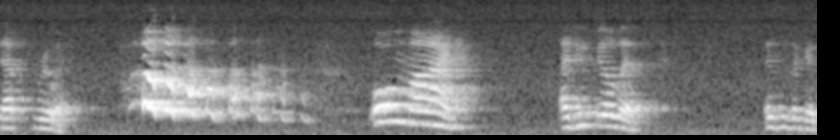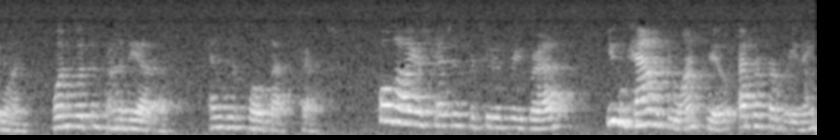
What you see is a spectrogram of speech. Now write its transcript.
step through it. oh my! I do feel this. This is a good one. One foot's in front of the other. And just hold that stretch. Hold all your stretches for two to three breaths. You can count if you want to. I prefer breathing.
